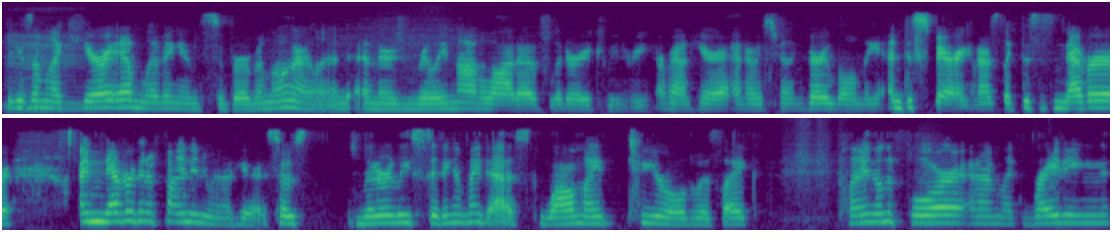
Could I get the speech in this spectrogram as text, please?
because mm. I'm like, mm. here I am living in suburban Long Island, and there's really not a lot of literary community around here. And I was feeling very lonely and despairing. And I was like, this is never, I'm never going to find anyone out here. So literally sitting at my desk while my two year old was like playing on the floor, and I'm like writing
